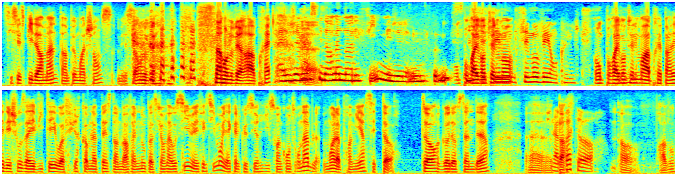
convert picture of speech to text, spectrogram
Si c'est Spider-Man, t'as un peu moins de chance, mais ça on le verra, ça, on le verra après. ah, J'aime Euh. bien Spider-Man dans les films, mais j'ai jamais lu le comics. On pourra C'est- éventuellement, c'est- C'est mauvais en comics. on pourra éventuellement après parler des choses à éviter ou à fuir comme la peste dans le Marvel No parce qu'il y en a aussi, mais effectivement il y a quelques séries qui sont incontournables. Moi la première c'est Thor, Thor God of Thunder. euh, Tu n'as par- pas tort. Oh, bravo.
